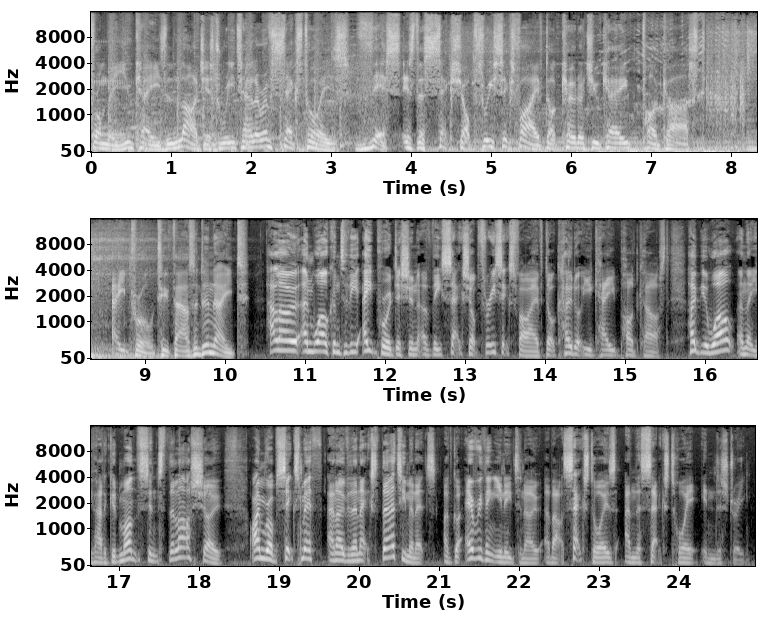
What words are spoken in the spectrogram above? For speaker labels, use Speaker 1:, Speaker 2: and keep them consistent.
Speaker 1: From the UK's largest retailer of sex toys, this is the sexshop365.co.uk podcast. April 2008.
Speaker 2: Hello and welcome to the April edition of the sexshop365.co.uk podcast. Hope you're well and that you've had a good month since the last show. I'm Rob Sixsmith and over the next 30 minutes I've got everything you need to know about sex toys and the sex toy industry.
